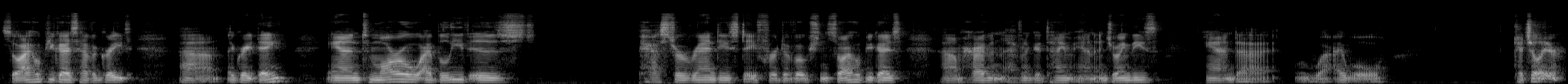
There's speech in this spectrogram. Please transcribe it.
So I hope you guys have a great, uh, a great day. And tomorrow, I believe, is Pastor Randy's day for devotion. So I hope you guys um, are having having a good time and enjoying these. And uh, I will catch you later.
